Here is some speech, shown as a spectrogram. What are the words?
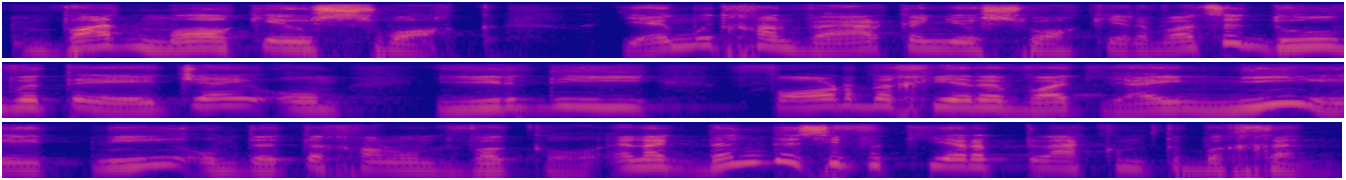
Wat maak jou swak? Jy moet gaan werk aan jou swakhede. Watse doelwitte het jy om hierdie vaardighede wat jy nie het nie om dit te gaan ontwikkel? En ek dink dis die verkeerde plek om te begin.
